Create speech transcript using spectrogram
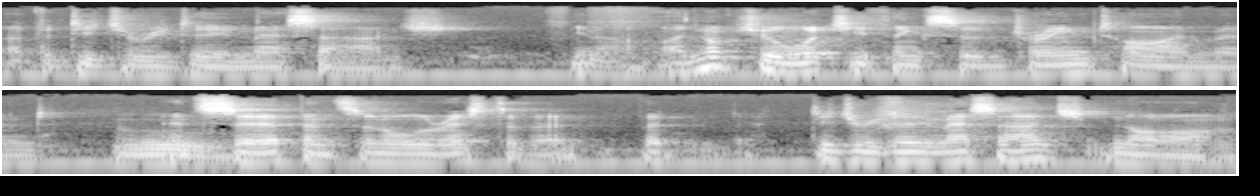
of a didgeridoo massage. You know, I'm not sure what she thinks of Dreamtime and Ooh. and serpents and all the rest of it, but didgeridoo massage not on.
